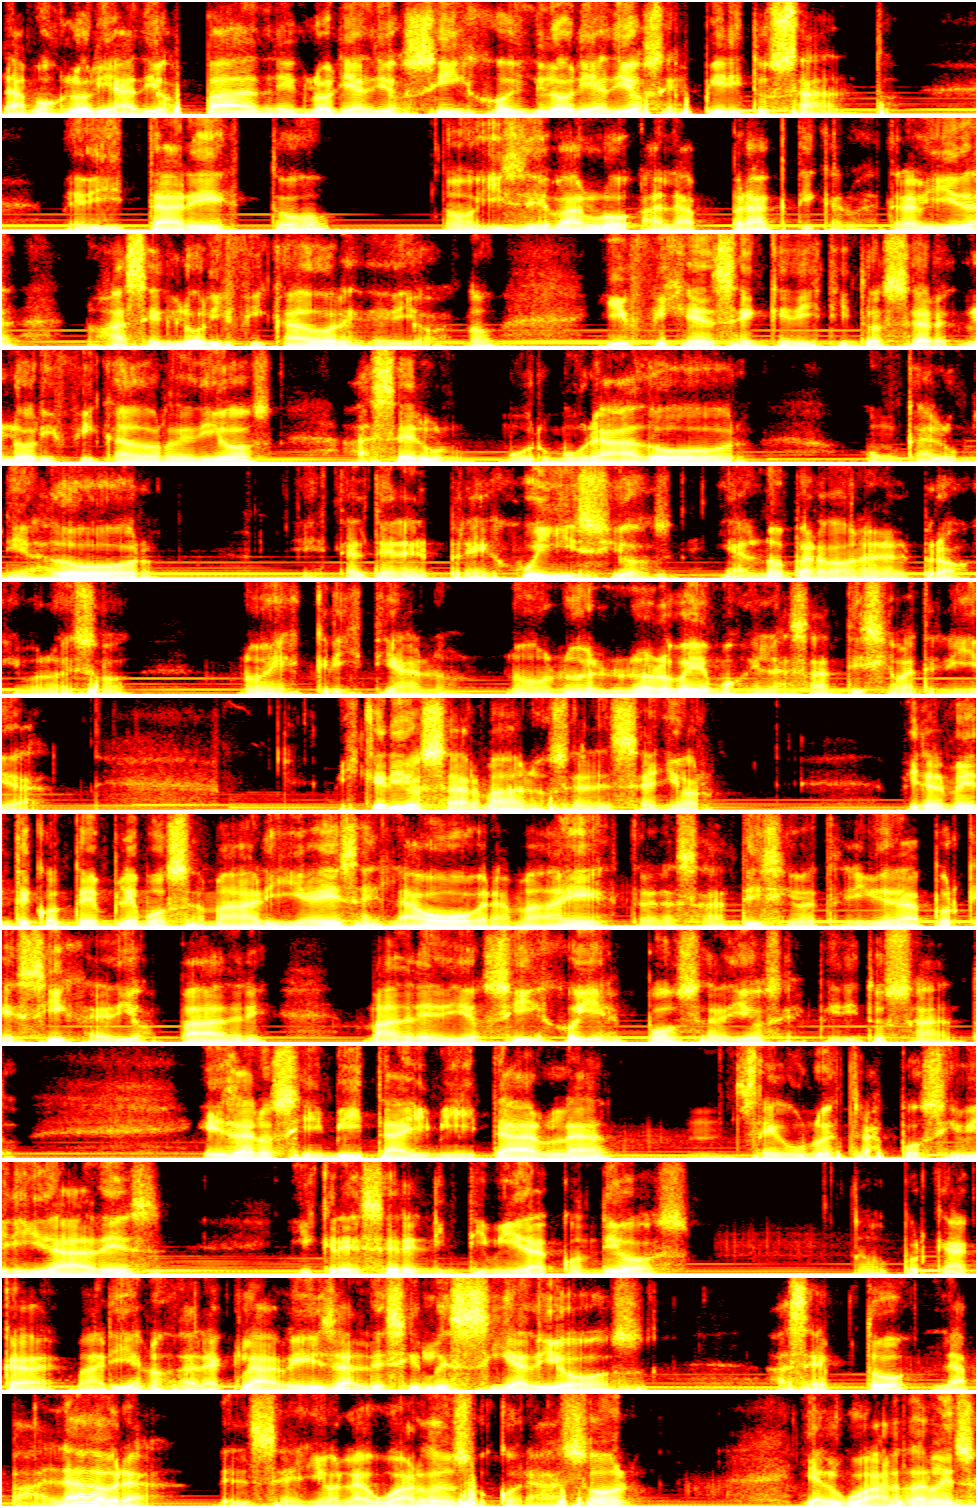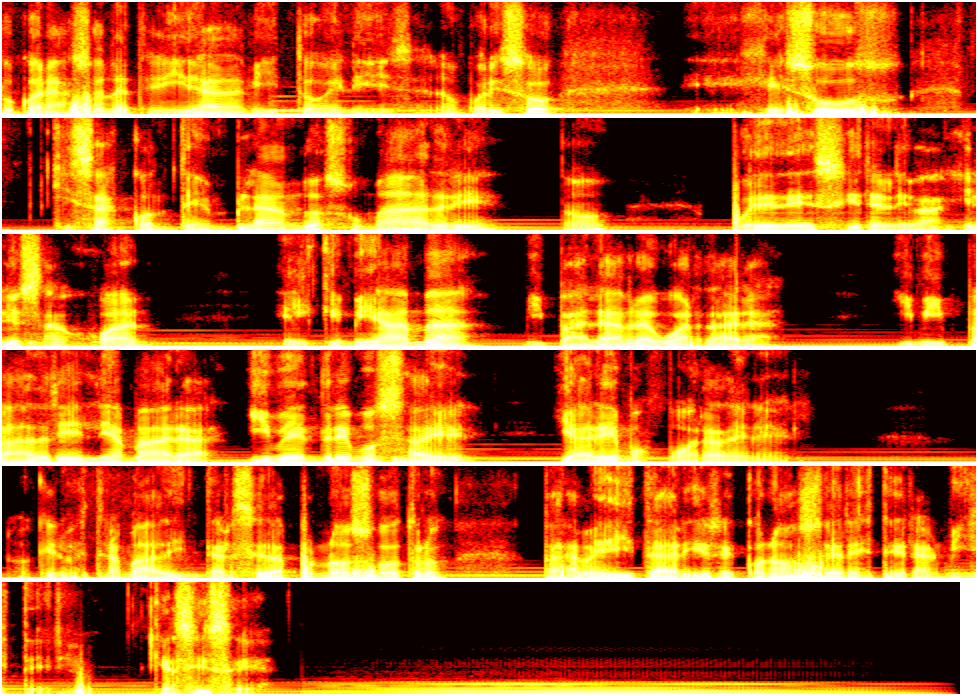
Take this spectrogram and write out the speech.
Damos gloria a Dios Padre, gloria a Dios Hijo y gloria a Dios Espíritu Santo meditar esto y llevarlo a la práctica en nuestra vida nos hace glorificadores de Dios. ¿no? Y fíjense en qué distinto ser glorificador de Dios a ser un murmurador, un calumniador, este, al tener prejuicios y al no perdonar al prójimo. ¿no? Eso no es cristiano, no, no, no lo vemos en la Santísima Trinidad. Mis queridos hermanos en el Señor, Finalmente contemplemos a María, esa es la obra maestra de la Santísima Trinidad porque es hija de Dios Padre, Madre de Dios Hijo y esposa de Dios Espíritu Santo. Ella nos invita a imitarla según nuestras posibilidades y crecer en intimidad con Dios. Porque acá María nos da la clave. Ella al decirle sí a Dios, aceptó la palabra del Señor, la guardó en su corazón y al guardarla en su corazón la Trinidad habitó en ella. ¿no? Por eso eh, Jesús, quizás contemplando a su madre, ¿no? puede decir en el Evangelio de San Juan, el que me ama, mi palabra guardará, y mi Padre le amará, y vendremos a él, y haremos morada en él. Que nuestra Madre interceda por nosotros para meditar y reconocer este gran misterio. Que así sea.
